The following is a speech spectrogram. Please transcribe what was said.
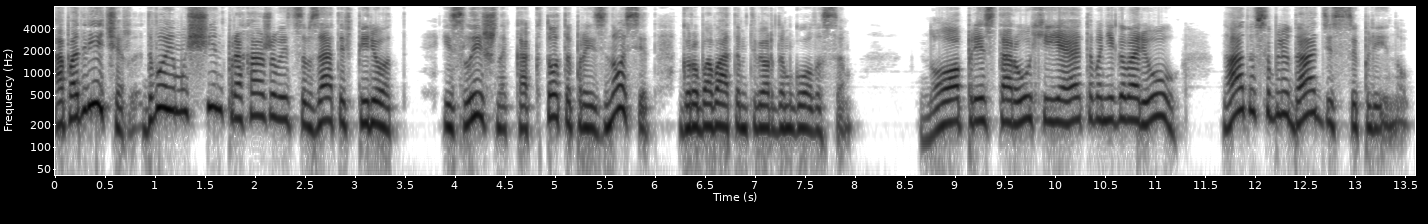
а под вечер двое мужчин прохаживаются взад и вперед, и слышно, как кто-то произносит грубоватым твердым голосом. «Но при старухе я этого не говорю, надо соблюдать дисциплину».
